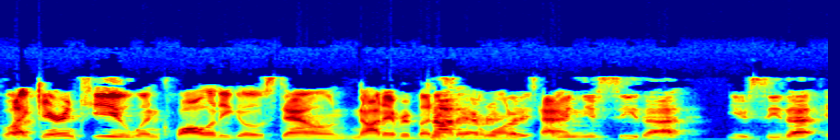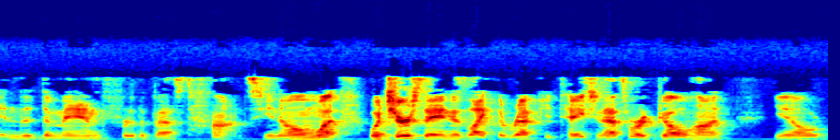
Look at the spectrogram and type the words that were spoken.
But I guarantee you, when quality goes down, not everybody's not going to want everybody. to tag. I mean, you see that. You see that in the demand for the best hunts, you know. And what what you're saying is like the reputation. That's where Go Hunt, you know,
